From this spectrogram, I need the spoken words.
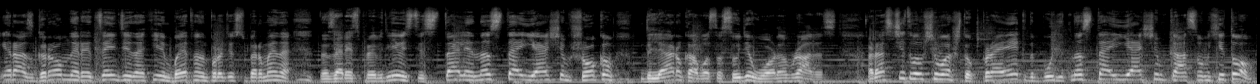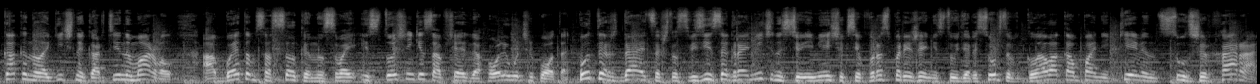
и разгром огромные рецензии на фильм «Бэтмен против Супермена» на заре справедливости стали настоящим шоком для руководства студии Warner Brothers, рассчитывавшего, что проект будет настоящим кассовым хитом, как аналогичные картины Marvel. Об этом со ссылкой на свои источники сообщает The Hollywood Reporter. Утверждается, что в связи с ограниченностью имеющихся в распоряжении студии ресурсов, глава компании Кевин Суджирхара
